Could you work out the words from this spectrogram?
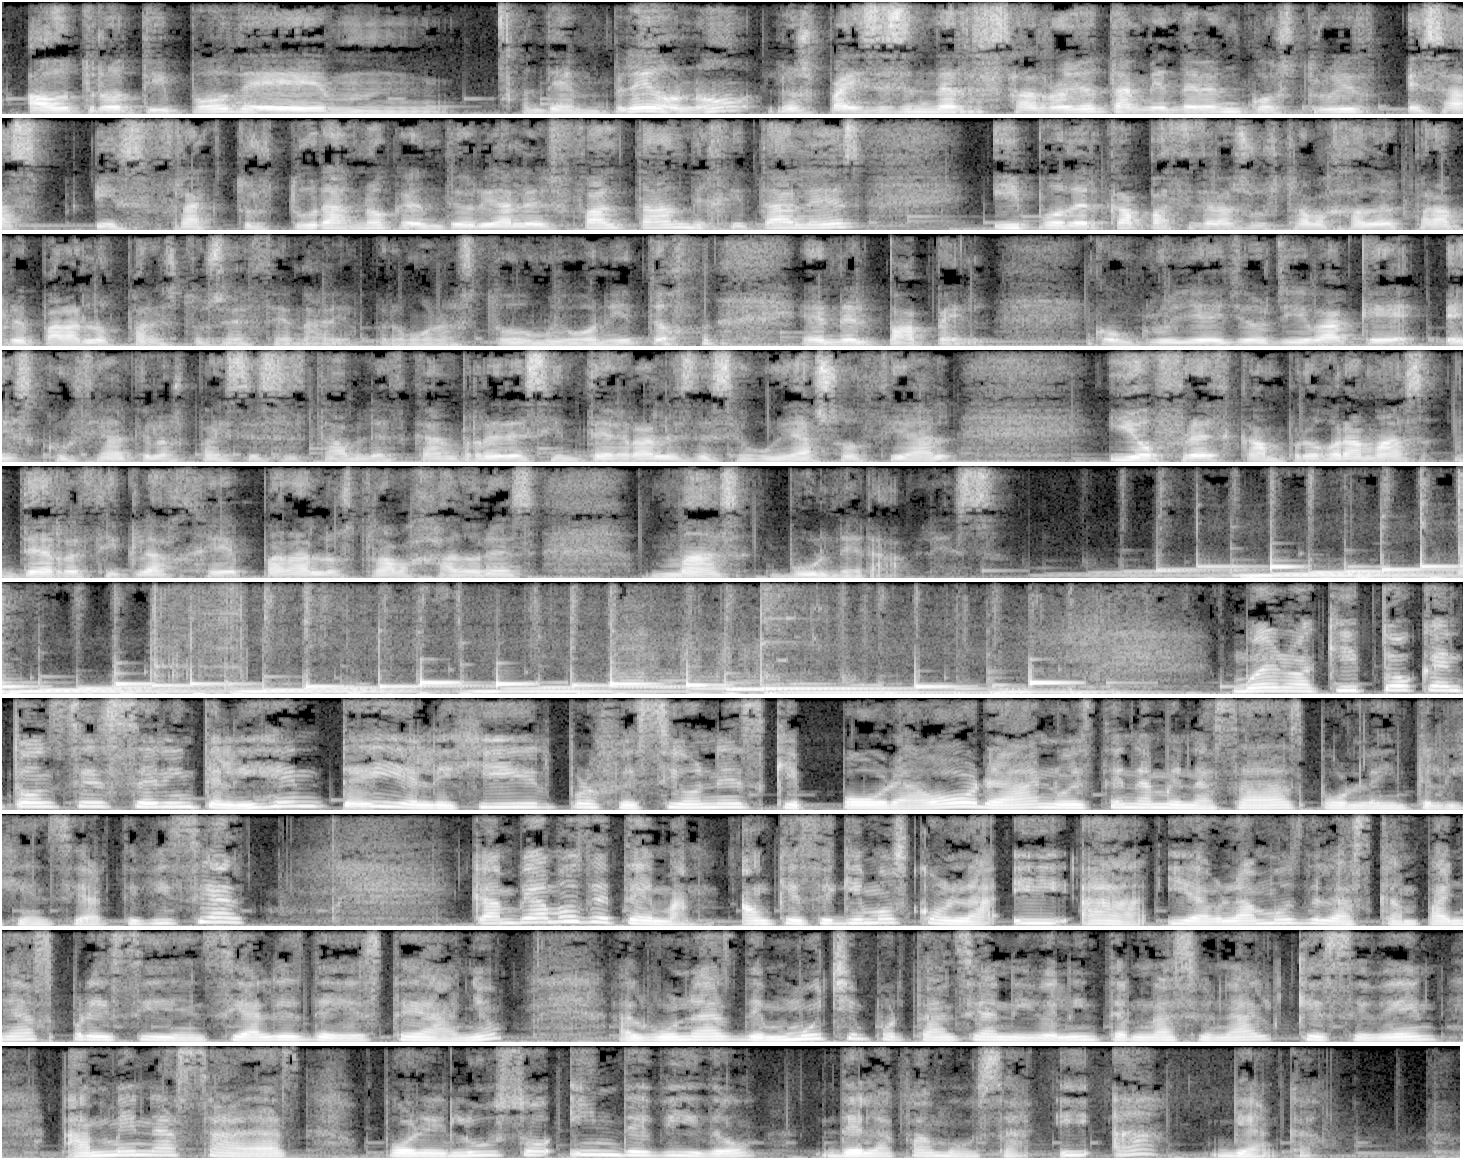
a otro tipo de, mm, de empleo, ¿no? Los países en desarrollo también deben construir esas infraestructuras, ¿no? Que en teoría les faltan, digitales, y poder capacitar a sus trabajadores para prepararlos para estos escenarios. Pero bueno, es todo muy bonito en el papel. Concluye Georgieva que es crucial que los países establezcan redes integrales de seguridad social y ofrezcan programas de reciclaje para los trabajadores más vulnerables. Bueno, aquí toca entonces ser inteligente y elegir profesiones que por ahora no estén amenazadas por la inteligencia artificial. Cambiamos de tema, aunque seguimos con la IA y hablamos de las campañas presidenciales de este año, algunas de mucha importancia a nivel internacional que se ven amenazadas por el uso indebido de la famosa IA, Bianca.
